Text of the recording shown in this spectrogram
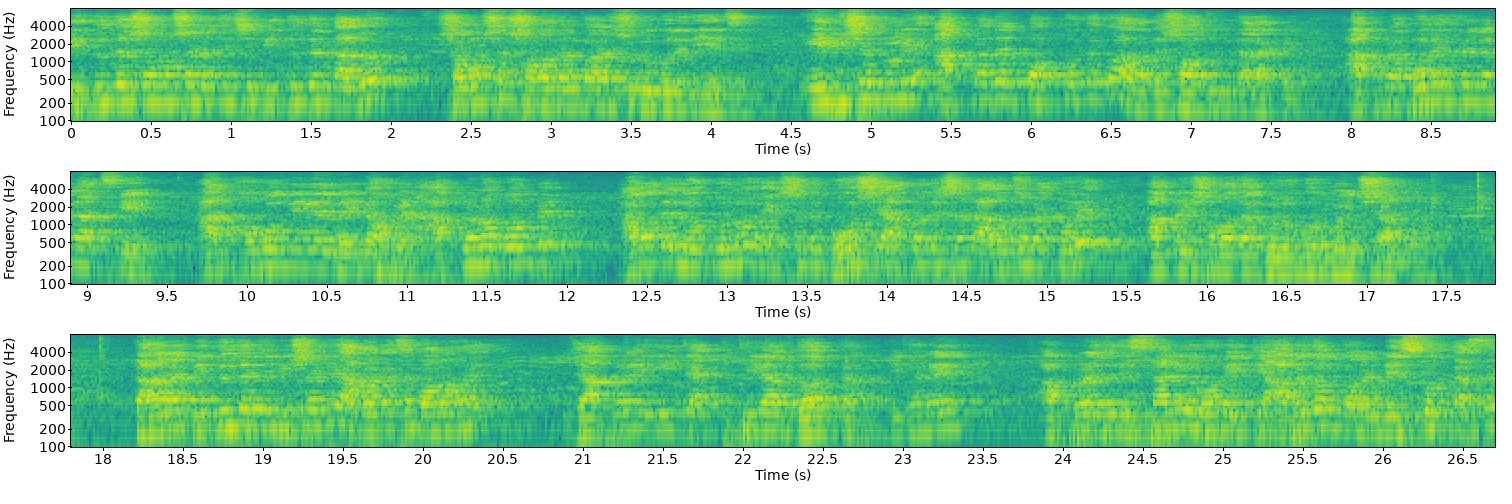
বিদ্যুতের সমস্যা রয়েছে, সেই বিদ্যুতের কাজও সমস্যার সমাধান করা শুরু করে দিয়েছে। এই বিষয়গুলি আপনাদের পক্ষ থেকেও আমাদের সহযোগিতা লাগবে। আপনারা বলে ফেললেন আজকে, আর খবর নিয়ে এটা হবে না। আপনারাও বলবেন, আমাদের লোকগুলো একসাথে বসে আপনাদের সাথে আলোচনা করে আমরা এই সমাধানগুলো করব ইনশাআল্লাহ। তাহলে বিদ্যুতের যে বিষয়টি আমার কাছে মনে হয় যে আপনারা এই যে একটি পিলার দরকার, এখানে আপনারা যদি স্থানীয়ভাবে একটি আবেদন করেন ডেস্কোর কাছে,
